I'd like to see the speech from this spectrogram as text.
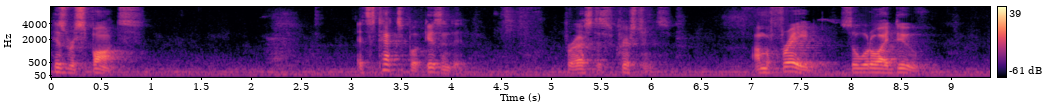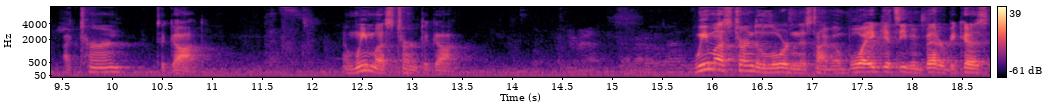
His response. It's textbook, isn't it? For us as Christians. I'm afraid, so what do I do? I turn to God. And we must turn to God. We must turn to the Lord in this time. And boy, it gets even better because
